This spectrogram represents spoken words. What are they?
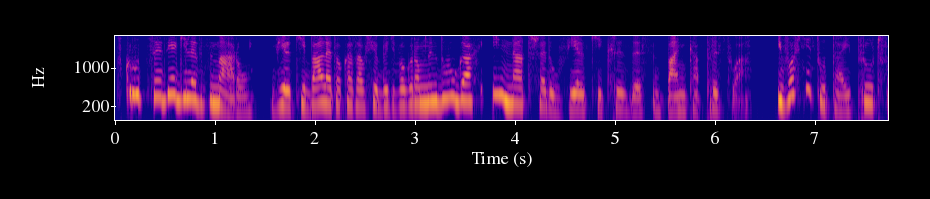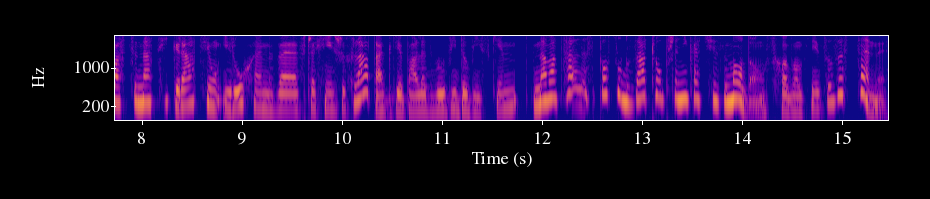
Wkrótce Diagilew zmarł. Wielki balet okazał się być w ogromnych długach i nadszedł wielki kryzys, bańka prysła. I właśnie tutaj, prócz fascynacji gracją i ruchem we wcześniejszych latach, gdzie balet był widowiskiem, w namacalny sposób zaczął przenikać się z modą, schodząc nieco ze sceny.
